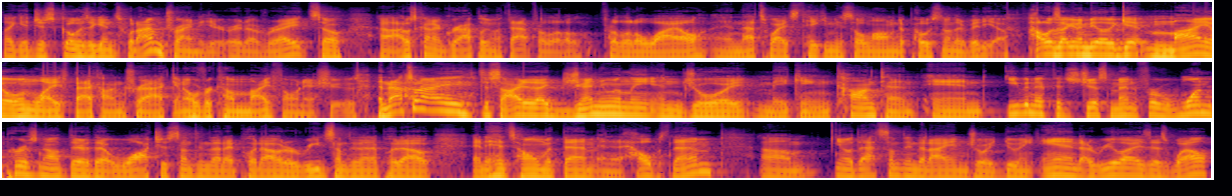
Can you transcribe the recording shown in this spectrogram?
like it just goes against what I'm trying to get rid of, right? So uh, I was kind of grappling with that for a little for a little while, and that's why it's taking me so long to post another video. How was I going to be able to get my own life back on track and overcome my phone issues? And that's when I decided I genuinely enjoy making content, and even if it's just meant for one person out there that watches something that I put out or reads something that I put out, and it hits home with them and it helps them, um, you know, that's something that I enjoy doing. And I realized as well,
